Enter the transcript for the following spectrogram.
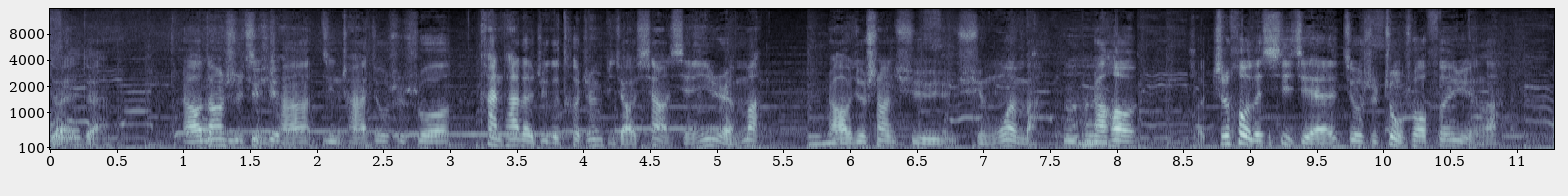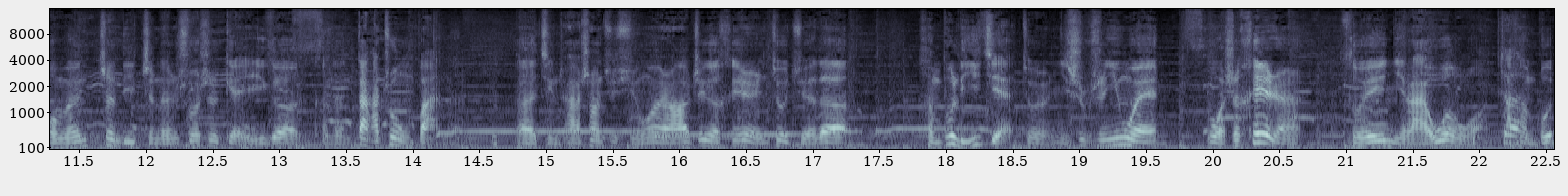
对对。然后当时警察警察就是说看他的这个特征比较像嫌疑人嘛，然后就上去询问吧，然后之后的细节就是众说纷纭了。我们这里只能说是给一个可能大众版的，呃，警察上去询问，然后这个黑人就觉得很不理解，就是你是不是因为我是黑人，所以你来问我？他很不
